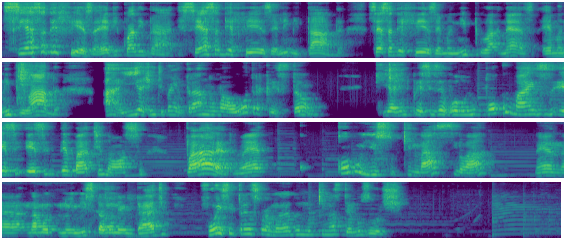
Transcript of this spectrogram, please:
Se essa defesa é de qualidade, se essa defesa é limitada, se essa defesa é, manipula né, é manipulada, aí a gente vai entrar numa outra questão que a gente precisa evoluir um pouco mais esse, esse debate nosso para, não é, como isso que nasce lá, né, na, na, no início da modernidade, foi se transformando no que nós temos hoje.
